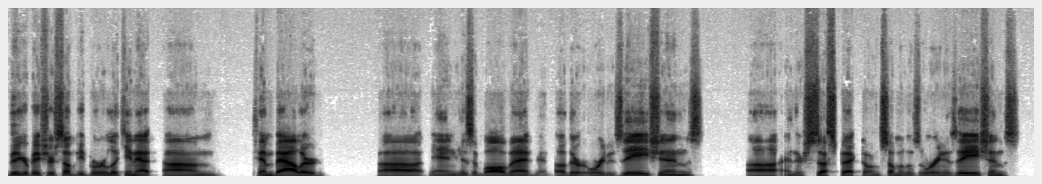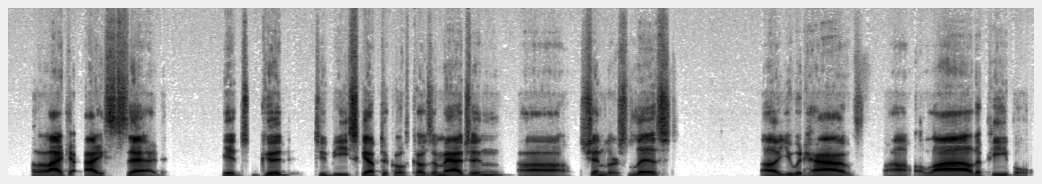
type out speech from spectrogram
bigger picture, some people are looking at um, Tim Ballard uh, and his involvement in other organizations, uh, and they're suspect on some of those organizations. Like I said, it's good to be skeptical because imagine uh, Schindler's List. Uh, you would have uh, a lot of people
